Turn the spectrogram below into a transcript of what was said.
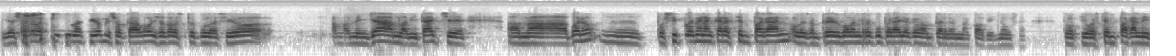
I això de l'especulació, amb això acabo, això de l'especulació amb el menjar, amb l'habitatge, amb, uh, bueno, mm, possiblement encara estem pagant, o les empreses volen recuperar allò que van perdre amb la Covid, no ho sé. Però que ho estem pagant i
